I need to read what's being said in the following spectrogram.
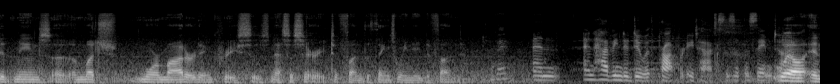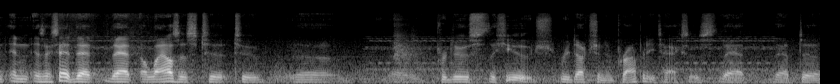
it means a, a much more moderate increase is necessary to fund the things we need to fund. And having to do with property taxes at the same time. Well, and, and as I said, that, that allows us to, to uh, uh, produce the huge reduction in property taxes that, that uh,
